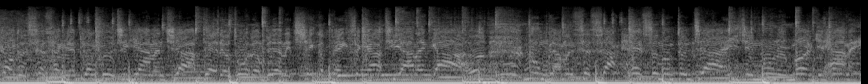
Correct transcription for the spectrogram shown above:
병든 세상에 병들지 않은 자 때려 돌연변이 취급 행생하지 않은가? 어? 눈 감은 세상에서 눈뜬 자 이제 눈을 멀게 하네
